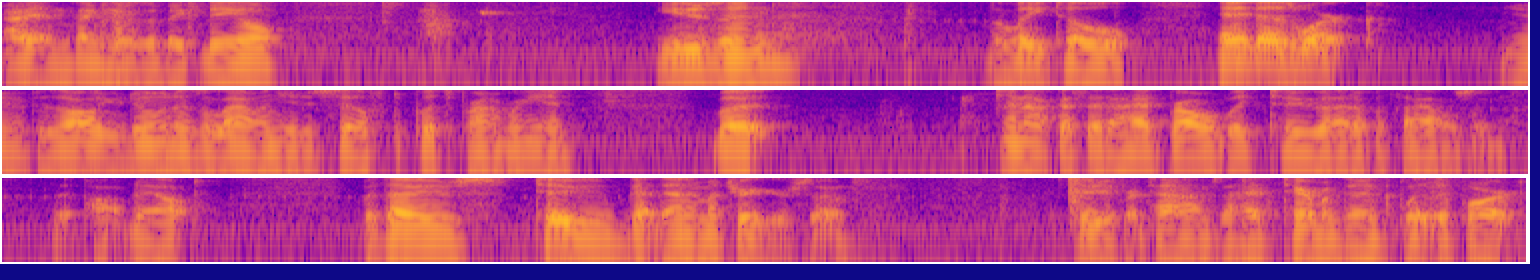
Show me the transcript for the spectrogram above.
I didn't think it was a big deal using the Lee tool. And it does work. You know, because all you're doing is allowing yourself to put the primer in. But, and like I said, I had probably two out of a thousand that popped out. But those two got down in my trigger, so two different times. I had to tear my gun completely apart,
